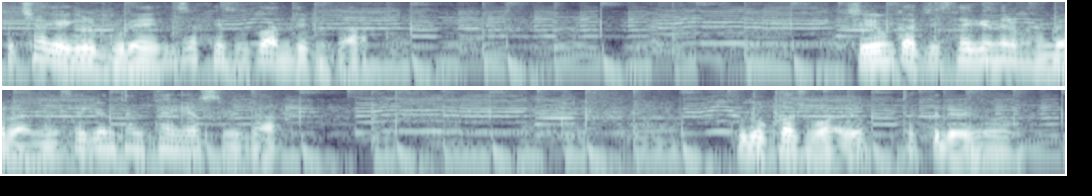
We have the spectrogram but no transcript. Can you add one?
세척액을 물에 희석해서도 안 됩니다. 지금까지 세균을 박멸하는 세균 탕탕이었습니다. 구독과 좋아요 부탁드려요.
